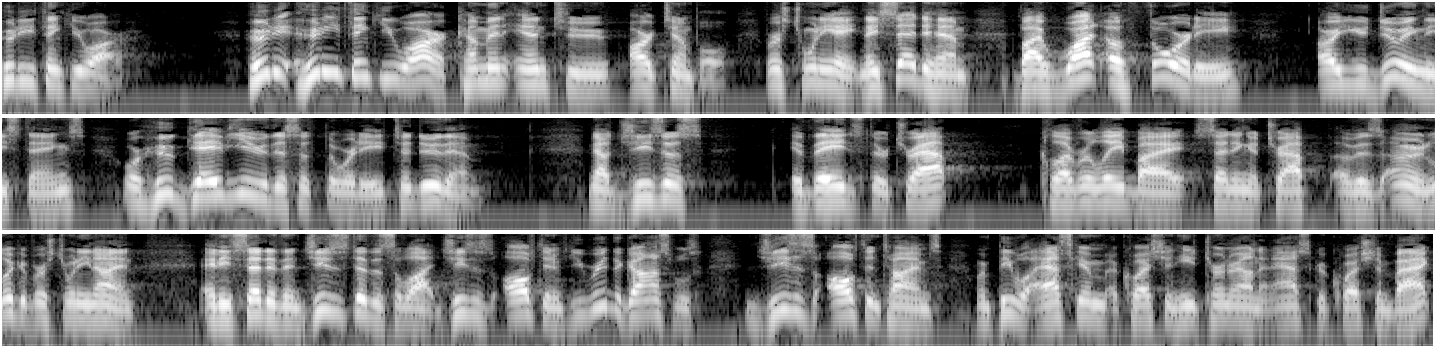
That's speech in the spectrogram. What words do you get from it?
Who do you think you are? Who do, you, who do you think you are coming into our temple? Verse 28. And they said to him, By what authority are you doing these things, or who gave you this authority to do them? Now, Jesus evades their trap cleverly by setting a trap of his own. Look at verse 29. And he said to them, Jesus did this a lot. Jesus often, if you read the Gospels, Jesus oftentimes, when people ask him a question, he'd turn around and ask a question back.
